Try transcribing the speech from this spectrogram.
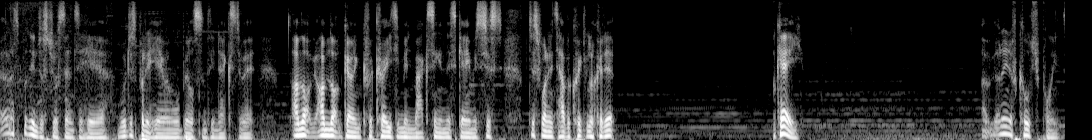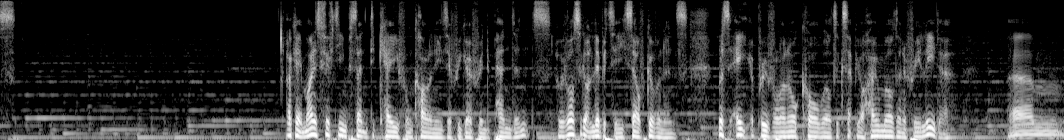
uh, let's put the industrial centre here. We'll just put it here, and we'll build something next to it. I'm not I'm not going for crazy min maxing in this game. It's just just wanted to have a quick look at it. Okay. Oh, we've got enough culture points. Okay, minus 15% decay from colonies if we go for independence. We've also got liberty, self-governance. Plus 8 approval on all core worlds except your home world and a free leader. Um,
